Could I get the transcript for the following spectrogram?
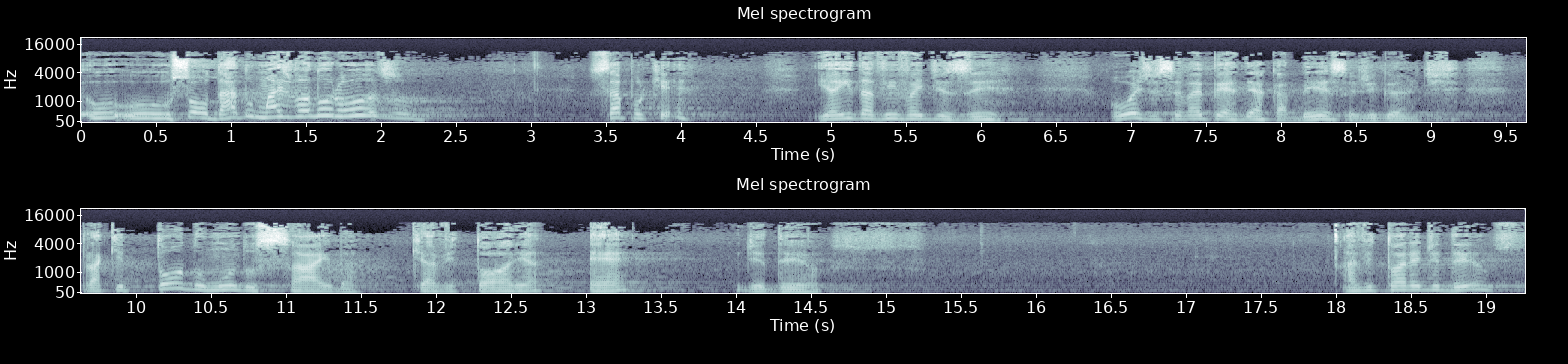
o, o soldado mais valoroso. Sabe por quê? E aí Davi vai dizer: hoje você vai perder a cabeça, gigante, para que todo mundo saiba que a vitória é de Deus. A vitória é de Deus.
